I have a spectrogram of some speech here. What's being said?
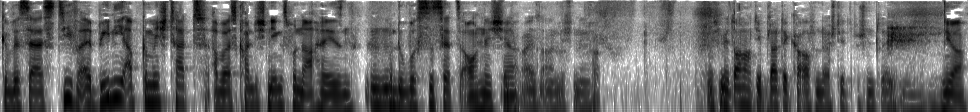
gewisser Steve Albini abgemischt hat, aber das konnte ich nirgendwo nachlesen. Mhm. Und du wusstest jetzt auch nicht, ja. Ich weiß auch nicht, ne. Muss ich mir doch noch die Platte kaufen, da steht es bestimmt drin. Ja.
